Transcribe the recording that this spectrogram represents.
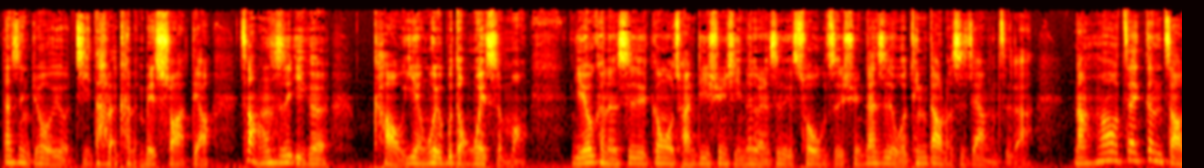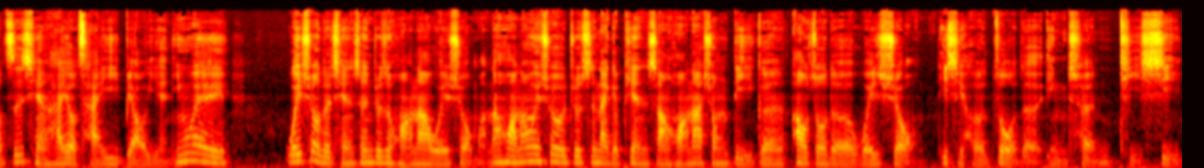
但是你就有极大的可能被刷掉，这好像是一个考验，我也不懂为什么。也有可能是跟我传递讯息那个人是错误资讯，但是我听到的是这样子啦。然后在更早之前还有才艺表演，因为。威秀的前身就是华纳威秀嘛，那华纳威秀就是那个片商华纳兄弟跟澳洲的威秀一起合作的影城体系。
